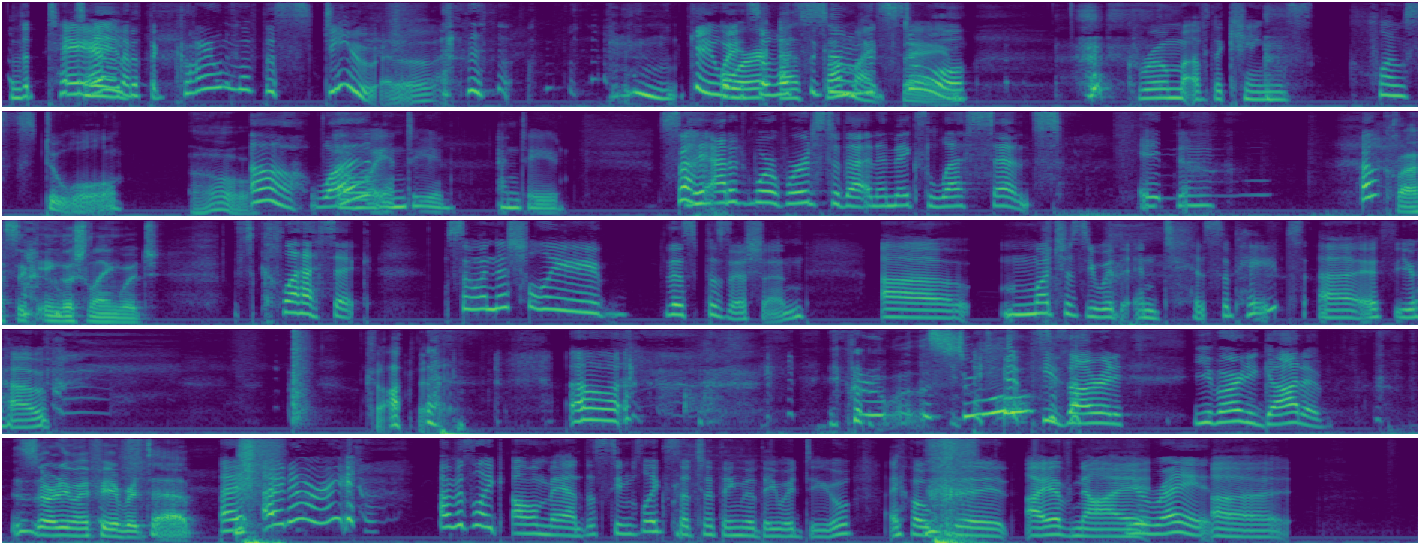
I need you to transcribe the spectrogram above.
The tail Tib. of the groom of the stool. Okay, wait. Or, so what's as the some groom of might the say, stool? Groom of the king's close stool. Oh. Oh, what? Oh, indeed. Indeed. So they added more words to that, and it makes less sense. it, uh, Classic English language. It's classic. So initially, this position, uh, much as you would anticipate, uh, if you have got it. Uh, Groom of the stool. He's already. You've already got him. This is already my favorite tab. I, I know, right? I was like, oh man, this seems like such a thing that they would do. I hope that I have not You're right. uh,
